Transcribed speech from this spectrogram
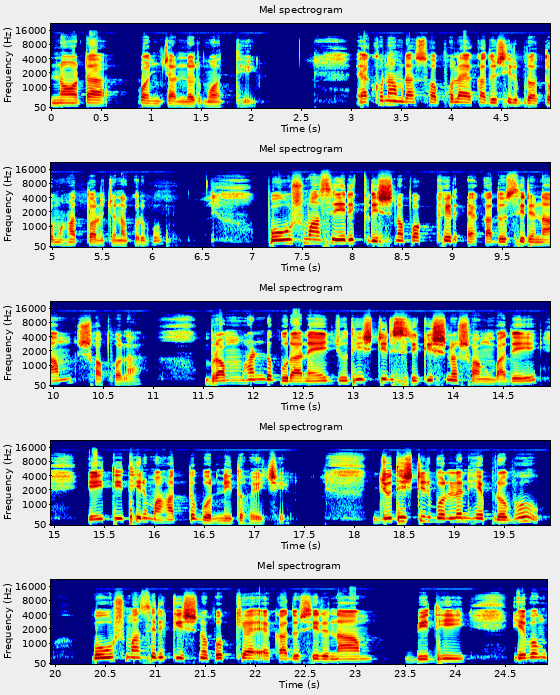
নটা পঞ্চান্নর মধ্যে। এখন আমরা সফলা একাদশীর ব্রত মাহাত্ম আলোচনা করব। পৌষ মাসের কৃষ্ণপক্ষের একাদশীর নাম সফলা। ব্রহ্মাণ্ড পুরাণে যুধিষ্ঠির শ্রীকৃষ্ণ সংবাদে এই তিথির মাহাত্ম বর্ণিত হয়েছে। যুধিষ্ঠির বললেন, হে প্রভু, পৌষ মাসের কৃষ্ণপক্ষিয়া একাদশীর নাম, বিধি এবং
